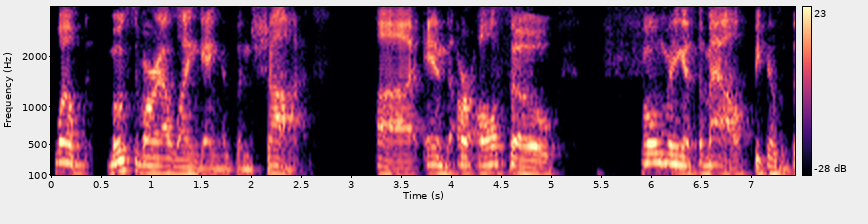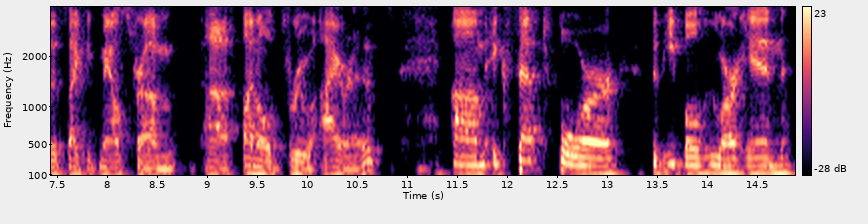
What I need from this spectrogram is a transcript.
Well, most of our outlying gang has been shot uh, and are also foaming at the mouth because of the psychic maelstrom uh, funneled through Iris, um, except for the people who are in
